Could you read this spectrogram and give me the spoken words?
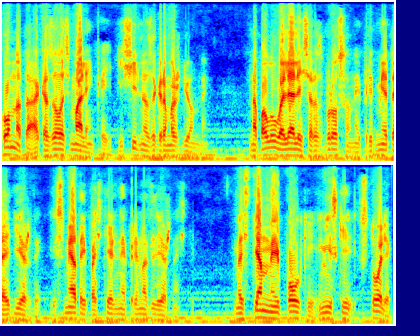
Комната оказалась маленькой и сильно загроможденной. На полу валялись разбросанные предметы одежды и смятые постельные принадлежности. Настенные полки и низкий столик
